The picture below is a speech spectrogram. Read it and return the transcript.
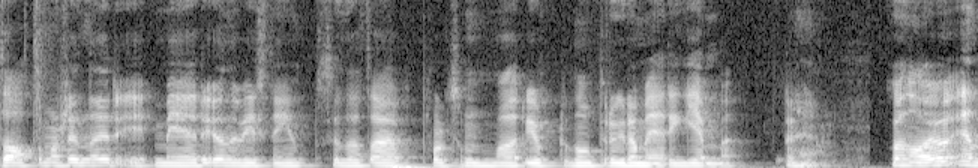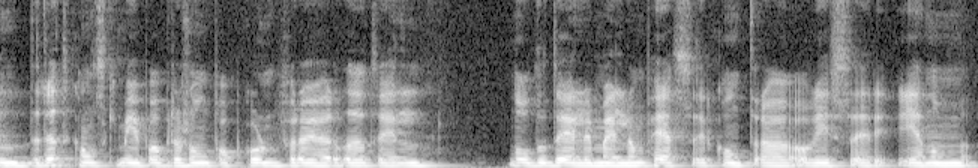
datamaskiner mer i undervisningen, siden dette er folk som har gjort noe programmering hjemme. Ja. Og hun har jo endret ganske mye på Operasjon Popkorn for å gjøre det til noe du deler mellom PC-er kontra og viser gjennom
